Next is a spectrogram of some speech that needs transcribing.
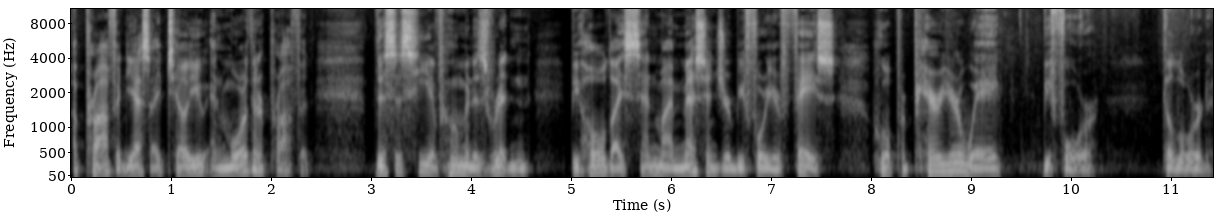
A prophet, yes, I tell you, and more than a prophet. This is he of whom it is written, Behold, I send my messenger before your face, who will prepare your way before the Lord.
